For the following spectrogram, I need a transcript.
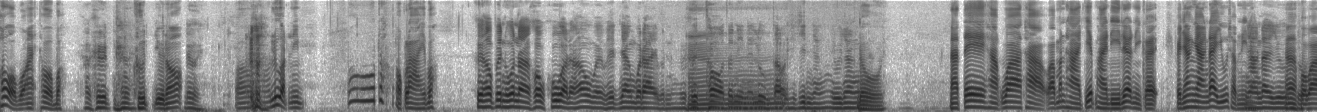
ท่อบ่อ้ายท่อบ่ก็คือคืดอยู่เนาะเลย อ๋อเลือดนี่โอ้ตะออกลายบ่ คือเฮาเป็นหัวหน้าครอบครัวแล้วเฮาไปเฮ็ดหยังบ่ได้บัดนี้คืออืมท่อตัวนี้ในลูกเต้าสิกินหยังอยู่หยังโดยนาเต้หากว่าถ้าว่ามันหายเจ็บหายดีแล้วนี่ก็ก็ยังยังได้อยู่สำนี้หยันะงได้อยู่ เออเพราะว่า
